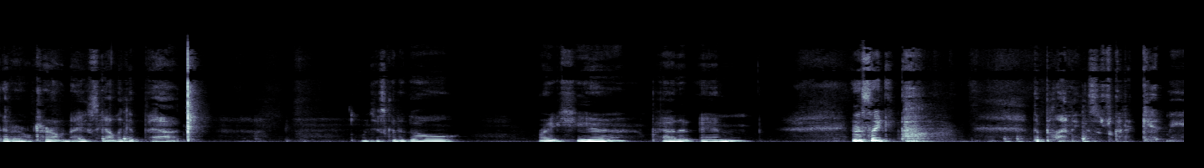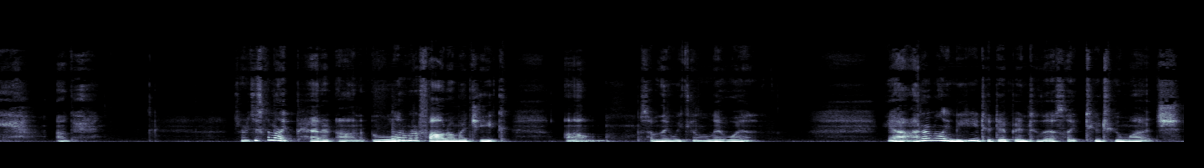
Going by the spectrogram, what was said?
that it'll turn out nice. Yeah, look at that. We're just gonna go right here, pat it in. And it's like, the blending is just gonna get me. Okay. So we're just gonna like pat it on. A little bit of fallout on my cheek. Um, something we can live with. Yeah, I don't really need to dip into this like too, too much.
